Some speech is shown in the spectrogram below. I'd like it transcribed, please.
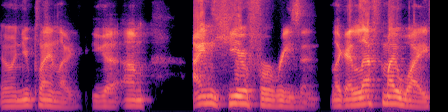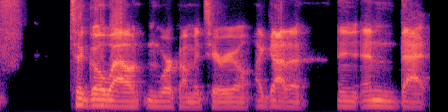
And when you're playing like you got um I'm here for a reason. Like I left my wife to go out and work on material. I gotta and, and that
